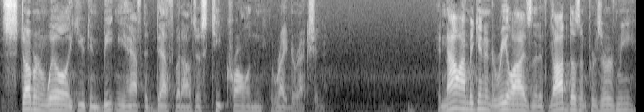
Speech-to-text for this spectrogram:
stubborn will like you can beat me half to death, but I'll just keep crawling the right direction. And now I'm beginning to realize that if God doesn't preserve me,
